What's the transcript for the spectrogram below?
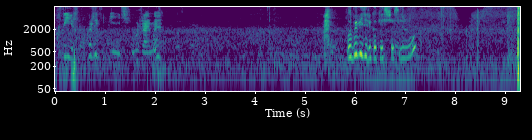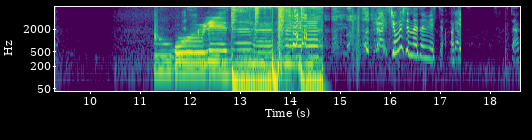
к финишу. Покажите финиш, уважаемые. Вы бы видели, как я сейчас лежу? Почему все на этом месте? Окей. Так.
